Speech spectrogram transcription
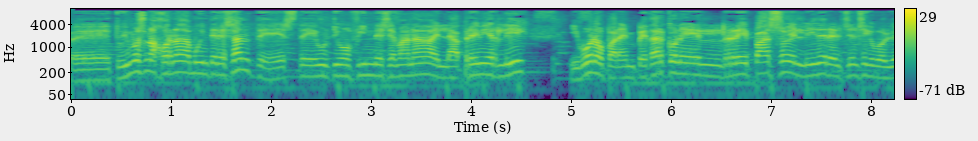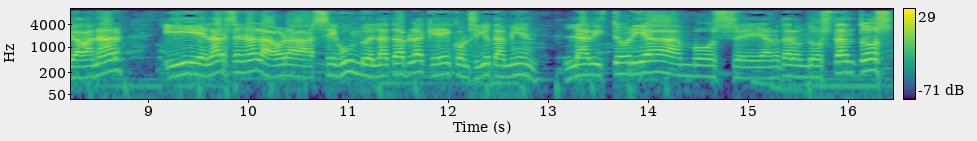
Eh, tuvimos una jornada muy interesante este último fin de semana en la Premier League. Y bueno, para empezar con el repaso, el líder, el Chelsea, que volvió a ganar. Y el Arsenal, ahora segundo en la tabla, que consiguió también la victoria. Ambos eh, anotaron dos tantos.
